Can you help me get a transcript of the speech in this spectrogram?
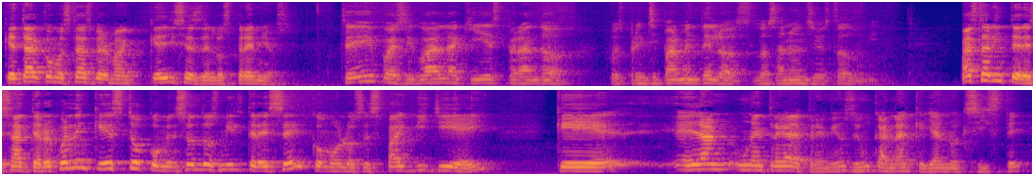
¿Qué tal? ¿Cómo estás, Berman? ¿Qué dices de los premios? Sí, pues igual aquí esperando, pues principalmente los, los anuncios, todo bien. Va a estar interesante. Recuerden que esto comenzó en 2013 como los Spike VGA, que eran una entrega de premios de un canal que ya no existe.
